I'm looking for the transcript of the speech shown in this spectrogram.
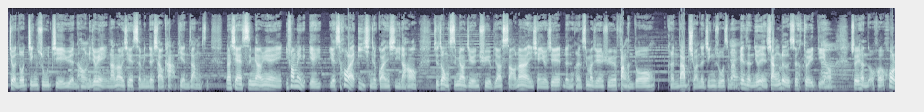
就很多经书结缘，然后你就可以拿到一些神明的小卡片这样子。那现在寺庙因为一方面也也是后来疫情的关系，然后就这种寺庙结缘区也比较少。那以前有些人可能寺庙结缘区会放很多。可能大家不喜欢的经书什么，变成有点像垃圾堆叠哦，所以很多后后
